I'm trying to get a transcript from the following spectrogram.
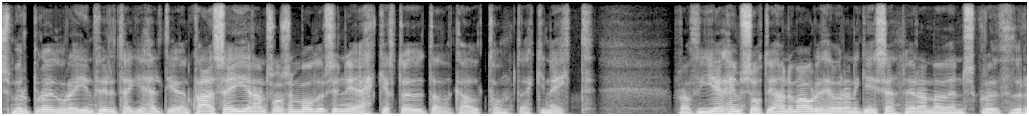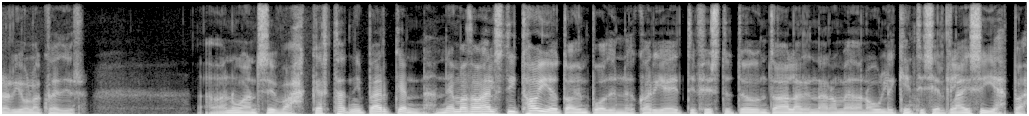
smurbröð úr eigin fyrirtæki held ég, en hvað segir hann svo sem móður sinni? Ekkert auðvitað, galtómt, ekki neitt. Frá því ég heimsótti hann um árið hefur hann ekki sendt mér annað en skröðþurar jólakveðjur. Það var nú hansi vakkert hann í bergen, nema þá helst í Toyota umbóðinu hvar ég eitti fyrstu dögum dalarinnar á meðan Óli kynnti sér glæsi jeppa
